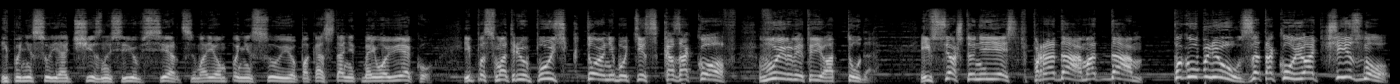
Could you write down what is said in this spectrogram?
И понесу я отчизну сию в сердце моем, понесу ее, пока станет моего веку, и посмотрю, пусть кто-нибудь из казаков вырвет ее оттуда. И все, что не есть, продам, отдам, погублю за такую отчизну!»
